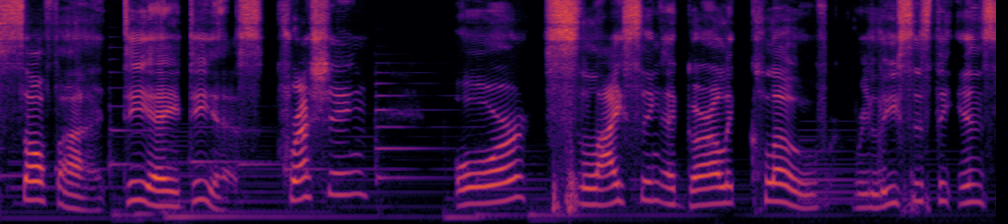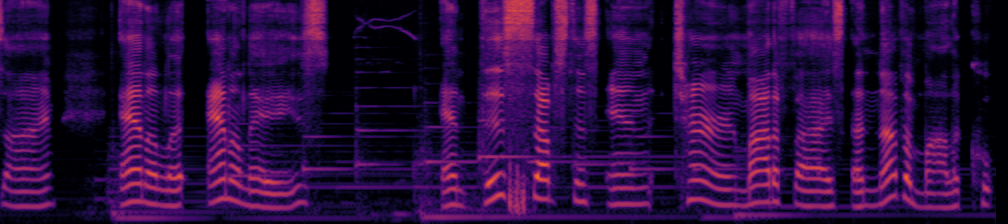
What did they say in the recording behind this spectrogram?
sulfide, DADS. Crushing or slicing a garlic clove releases the enzyme alliinase, and this substance in turn modifies another molecule,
